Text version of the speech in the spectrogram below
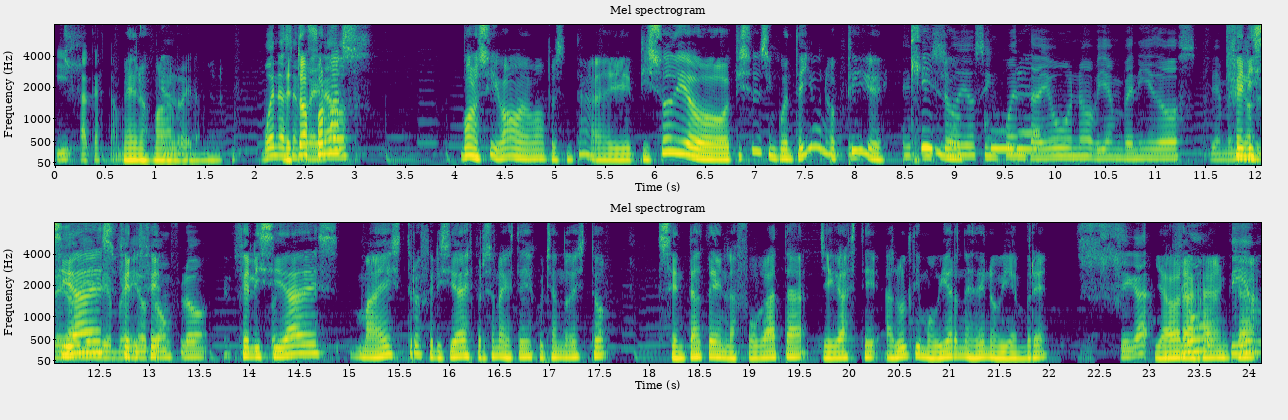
y acá estamos. Menos mal. menos. Buenas De todas formas, Bueno, sí, vamos, vamos a presentar. Episodio, episodio 51, pibe. Episodio locura. 51, bienvenidos. bienvenidos Felicidades, Lea, bienvenido fel- fel- Tom Flo. Felicidades, maestro. Felicidades, persona que estés escuchando esto. Sentate en la fogata. Llegaste al último viernes de noviembre. Llega Y ahora arranca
